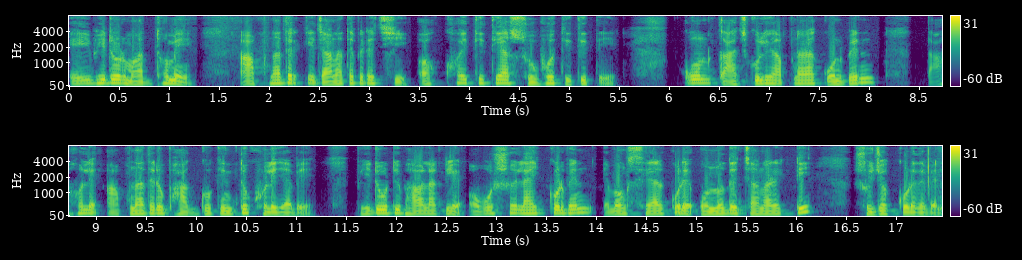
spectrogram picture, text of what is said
এই ভিডিওর মাধ্যমে আপনাদেরকে জানাতে পেরেছি অক্ষয় তৃতীয়া শুভ তিথিতে কোন কাজগুলি আপনারা করবেন, তাহলে আপনাদেরও ভাগ্য কিন্তু খুলে যাবে। ভিডিওটি ভালো লাগলে অবশ্যই লাইক করবেন এবং শেয়ার করে অন্যদের জানার একটি সুযোগ করে দেবেন।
